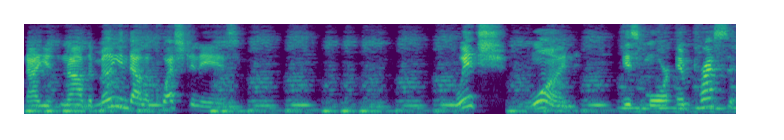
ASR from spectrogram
Now, you, now the million dollar question is, which one is more impressive?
